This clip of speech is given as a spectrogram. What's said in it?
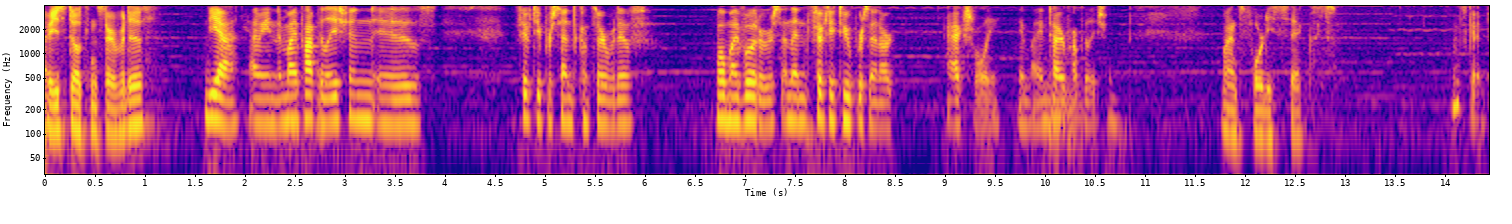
Are you still conservative? Yeah, I mean my population is fifty percent conservative. Well my voters, and then fifty two percent are actually in my entire hmm. population. Mine's 46. That's good.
